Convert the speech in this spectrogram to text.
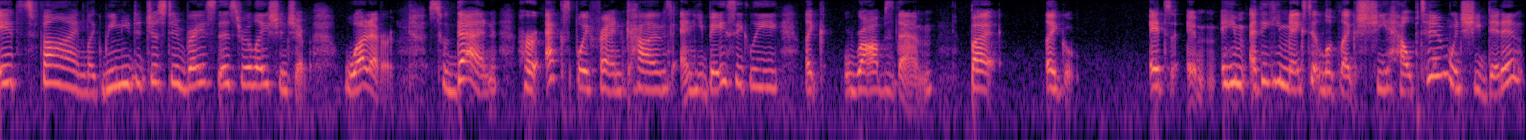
it's fine. Like we need to just embrace this relationship. Whatever. So then her ex-boyfriend comes and he basically like robs them. But like it's it, he, I think he makes it look like she helped him when she didn't.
